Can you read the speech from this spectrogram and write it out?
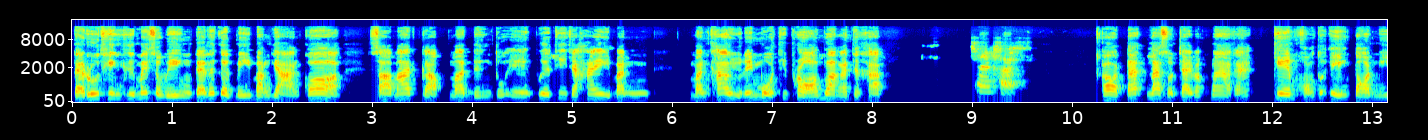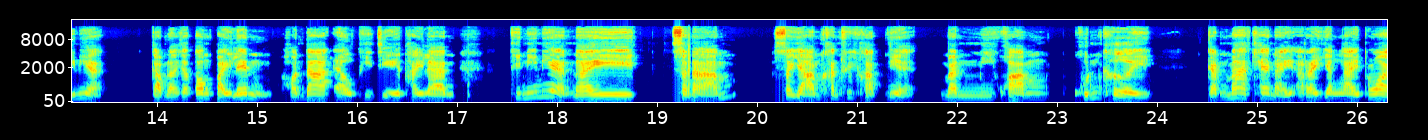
แต่รูทีนคือไม่สวิง แต่ถ้าเกิดมีบางอย่างก็สามารถกลับมาดึงตัวเองเพื่อที่จะให้มัน มันเข้าอยู่ในโหมดที่พร้อมว่างั้นเถอะครับ ใช่ค่ะ ก็น่าน่าสนใจมากๆนะเกมของตัวเองตอนนี้เนี่ยกำลังจะต้องไปเล่น Honda LPGA Thailand ทีนี้เนี่ยในสนามสยามคันทรีคลับเนี่ยมันมีความคุ้นเคยกันมากแค่ไหนอะไรยังไง เพราะว่า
